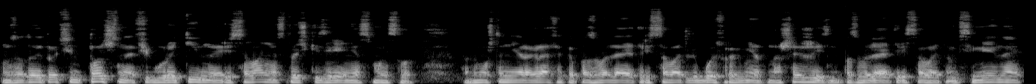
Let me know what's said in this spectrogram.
но зато это очень точное фигуративное рисование с точки зрения смысла. Потому что нейрографика позволяет рисовать любой фрагмент нашей жизни, позволяет рисовать там семейные,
